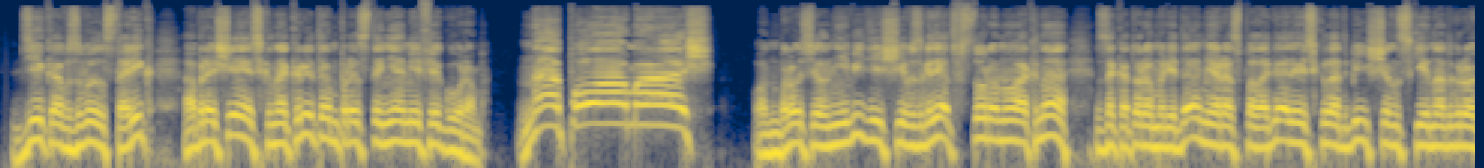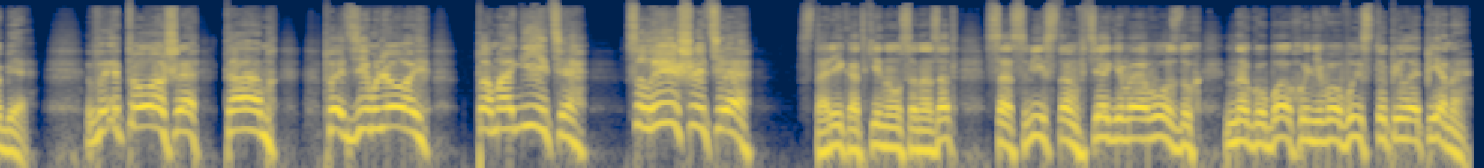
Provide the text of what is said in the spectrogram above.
— дико взвыл старик, обращаясь к накрытым простынями фигурам. «На помощь!» Он бросил невидящий взгляд в сторону окна, за которым рядами располагались кладбищенские надгробия. «Вы тоже там, под землей! Помогите! Слышите?» Старик откинулся назад, со свистом втягивая воздух, на губах у него выступила пена.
